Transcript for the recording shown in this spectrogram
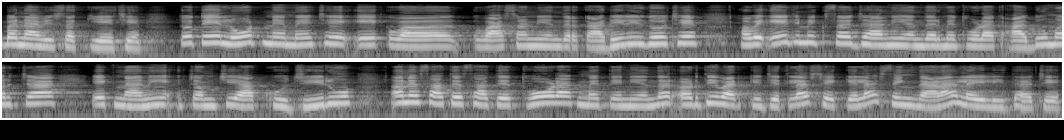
બનાવી શકીએ છીએ. તો તે લોટને મેં છે એક વાસણની અંદર કાઢી લીધો છે. હવે એ જ મિક્સર જારની અંદર મેં થોડાક આદુ મરચાં, એક નાની ચમચી આખું જીરું અને સાથે સાથે થોડાક મેં તેની અંદર અડધી વાટકી જેટલા શેકેલા સિંગદાણા લઈ લીધા છે.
